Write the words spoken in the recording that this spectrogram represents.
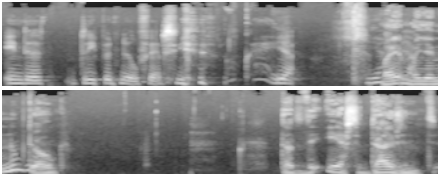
in de 3.0 versie. Oké. ja. Ja. Maar, maar je noemt ook dat de eerste duizend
